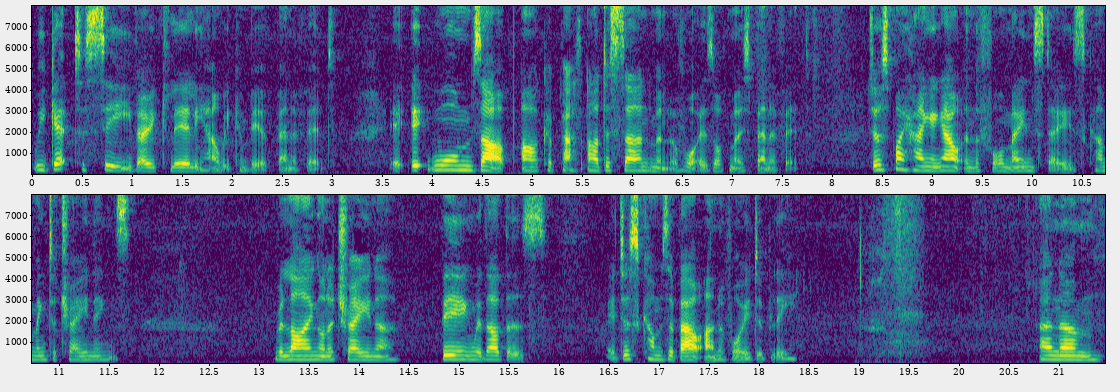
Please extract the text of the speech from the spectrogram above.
we get to see very clearly how we can be of benefit. It, it warms up our, our discernment of what is of most benefit. Just by hanging out in the Four Mainstays, coming to trainings, relying on a trainer, being with others, it just comes about unavoidably. And um,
